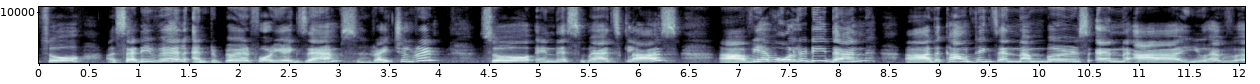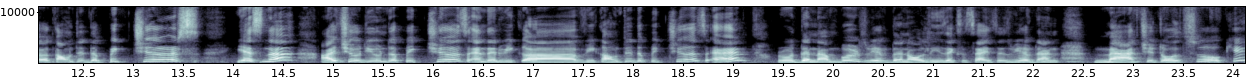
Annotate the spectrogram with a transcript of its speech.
So, uh, study well and prepare for your exams, right children? So, in this maths class, uh, we have already done uh, the countings and numbers and uh, you have uh, counted the pictures yes na? I showed you in the pictures and then we uh, we counted the pictures and wrote the numbers. We have done all these exercises. We have done match it also okay?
